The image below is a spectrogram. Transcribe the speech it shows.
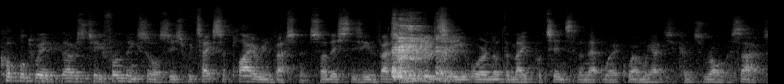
coupled with those two funding sources, we take supplier investment. So this is the investment BT or another may put into the network when we actually come to roll this out.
